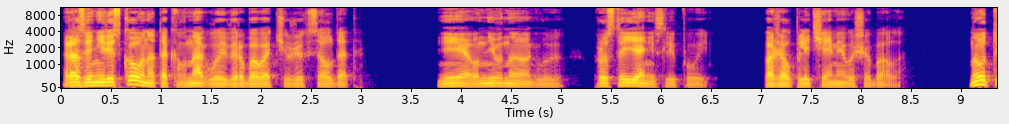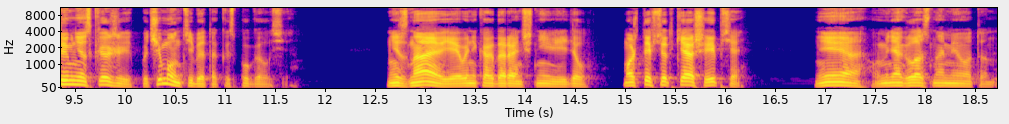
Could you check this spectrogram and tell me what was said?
Разве не рискованно так в наглую вербовать чужих солдат? Не, он не в наглую. Просто я не слепой. Пожал плечами вышибала. Ну вот ты мне скажи, почему он тебя так испугался? Не знаю, я его никогда раньше не видел. Может, ты все-таки ошибся? Не, у меня глаз наметан.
